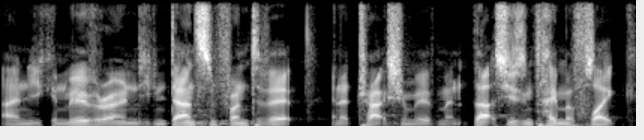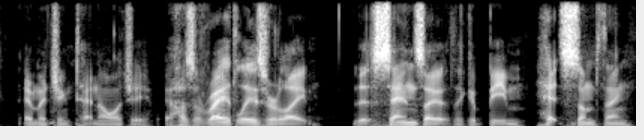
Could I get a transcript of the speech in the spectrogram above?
and you can move around, you can dance in front of it, and it tracks your movement. That's using time of flight imaging technology. It has a red laser light that sends out like a beam, hits something,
